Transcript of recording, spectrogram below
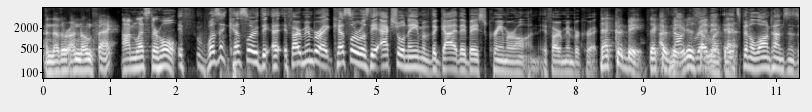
another unknown fact. I'm Lester Holt. if wasn't Kessler the uh, if I remember right, Kessler was the actual name of the guy they based Kramer on, if I remember correct. That could be. That could I've be. not It is read something it. like that. It's been a long time since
